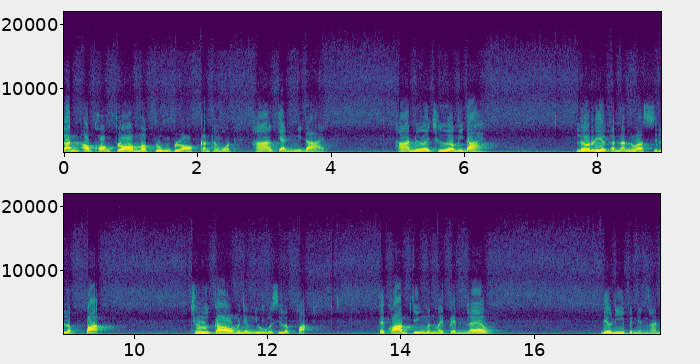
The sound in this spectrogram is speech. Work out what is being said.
กันเอาของปลอมมาปรุงหลอกกันทั้งหมด หาแก่นไม่ได้ หาเนื้อเชื้อไม่ได้แล้วเรียกอันนั้นว่าศิลปะ ชื่อเก่ามันยังอยู่ว่าศิลปะ แต่ความจริงมันไม่เป็นแล้ว เดี๋ยวนี้เป็นอย่างนั้น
